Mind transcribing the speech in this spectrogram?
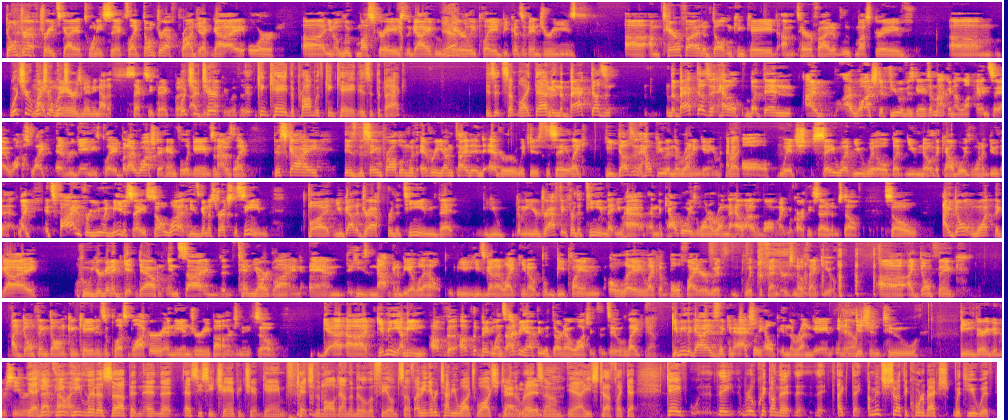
Don't draft traits guy at 26. Like don't draft project guy or uh, you know Luke Musgraves, the guy who Yeah. barely played because of injuries. Uh, I'm terrified of Dalton Kincaid. I'm terrified of Luke Musgrave. Um, what's your what's Michael your what's your, maybe not a sexy pick, but what's your I'd be ter- happy with it. Kincaid? The problem with Kincaid is it the back? Is it something like that? I mean, the back doesn't. The back doesn't help, but then I I watched a few of his games. I'm not going to lie and say I watched like every game he's played, but I watched a handful of games and I was like, this guy is the same problem with every young tight end ever, which is to say, like he doesn't help you in the running game at Right. all, mm-hmm. which say what you will, but you know the Cowboys want to do that. Like, it's fine for you and me to say, so what? He's going to stretch the seam. But you got to draft for the team that you, I mean, you're drafting for the team that you have, and the Cowboys want to run the hell out of the ball. Mike McCarthy said it himself. So I don't want the guy who you're going to get down inside the 10 yard line and he's not going to be able to help. He's going to like, you know, be playing Olay like a bullfighter with with defenders. No, thank you. uh, I don't think I don't think Dalton Kincaid is a plus blocker and the injury bothers me. So yeah, uh, give me I mean, of the of the big ones, I'd be happy with Darnell Washington too. Like Yeah. give me the guys that can actually help in the run game in Yeah. addition to being very good receivers. Yeah, That's he, he, he lit us up in, in that SEC championship game, catching the ball down the middle of the field and stuff. I mean, every time you watch Washington That in the red did. zone, yeah, he's tough like that. Dave, they real quick on the, the, the like the, I'm interested about the quarterbacks with you with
